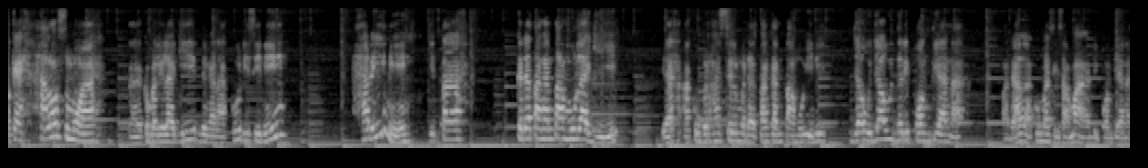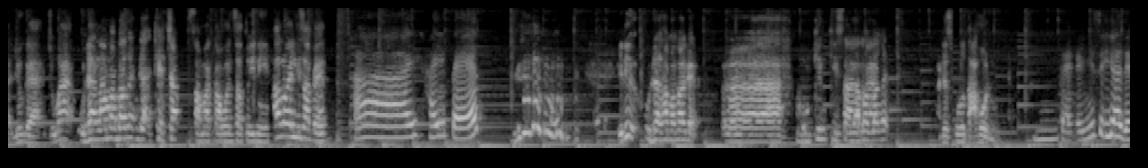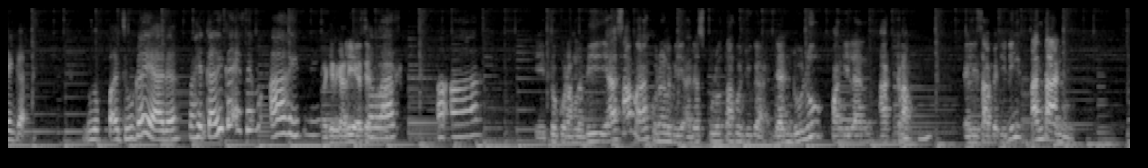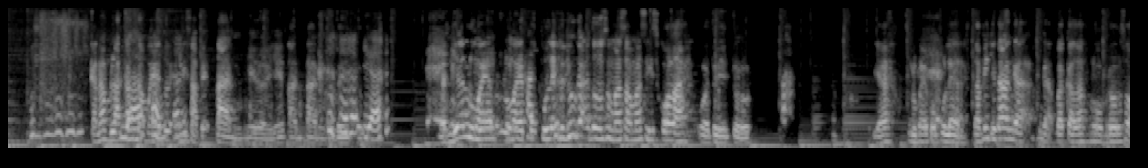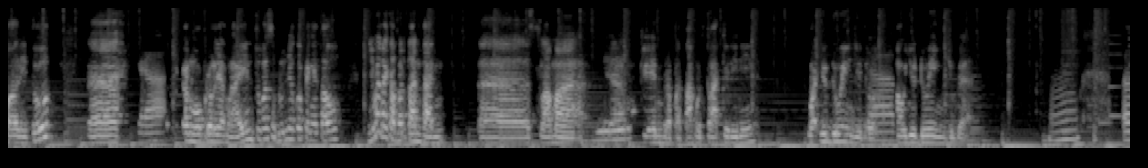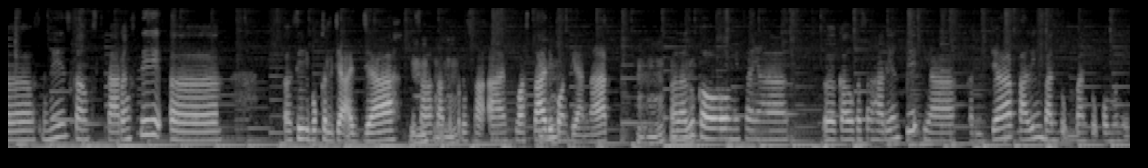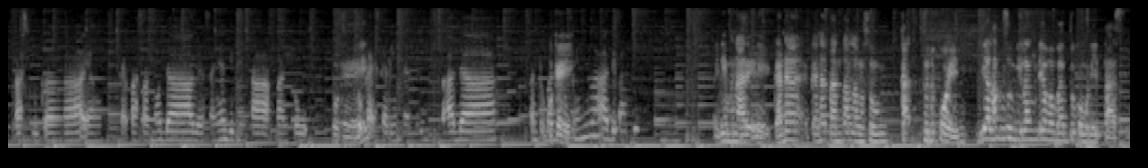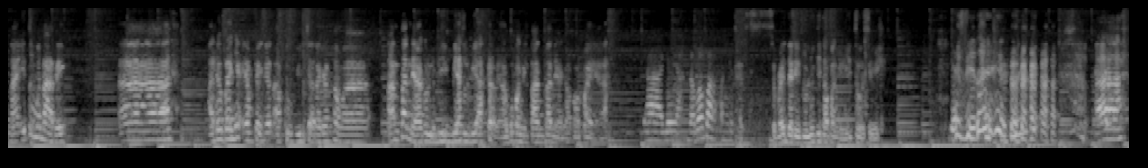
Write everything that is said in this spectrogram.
Oke, halo semua. Eh, Kembali lagi dengan aku di sini. Hari ini kita kedatangan tamu lagi. Ya, aku berhasil mendatangkan tamu ini jauh-jauh dari Pontianak. Padahal aku masih sama di Pontianak juga. Cuma udah lama banget nggak catch up sama kawan satu ini. Halo Elizabeth. Hai, hai Pet. Ini udah lama banget. Eh, mungkin kisaran Lama banget. ada 10 tahun. Hmm, kayaknya sih iya deh, enggak. Lupa juga ya ada. Terakhir kali kan SMA ini. Terakhir kali SMA. Kelas. Uh-uh. Itu kurang lebih ya sama, kurang lebih ada 10 tahun juga. Dan dulu panggilan akrab Elizabeth ini Tantan. Karena belakang Ya, namanya itu. Elizabeth Tan gitu, ya Tantan gitu itu. Ya, Dan dia lumayan lumayan populer juga tuh sama-sama si sekolah waktu itu. Ya, lumayan populer. Tapi kita nggak nggak bakalan ngobrol soal itu. Nah, ya. kita ngobrol yang lain. Cuma sebelumnya gue pengen tahu gimana kabar Tantan eh, selama ya mungkin berapa tahun terakhir ini. What you doing gitu? Ya. How you doing juga? Hmm. eh, ini sekarang, sekarang sih eh, eh, sibuk kerja aja di Mhm, salah satu mhm. perusahaan swasta di Mhm. Pontianak. Mhm, Nah, Lalu kalau misalnya eh, kalau keseharian sih ya kerja paling bantu-bantu komunitas juga yang kayak pasar modal biasanya diminta bantu Oke, untuk kayak sharing-sharing ada bantu-bantu Oke. inilah adik-adik. Ini menarik nih karena karena Tantan langsung cut to the point. Dia langsung bilang dia membantu komunitas. Nah itu menarik. Eh, ada banyak yang pengen aku bicarakan sama Tantan ya. Aku lebih biar lebih akrab ya. Aku panggil Tantan ya, nggak apa-apa ya. Ya, ya, ya, nggak apa-apa panggil. Eh, Sebenarnya dari dulu kita panggil itu sih. Ya sih tadi. Ah,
